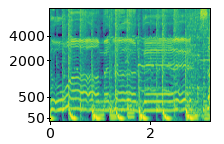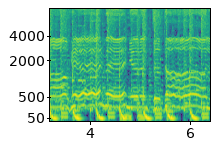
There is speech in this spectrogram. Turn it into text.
dua me lërdet Sa her me njërën të dal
